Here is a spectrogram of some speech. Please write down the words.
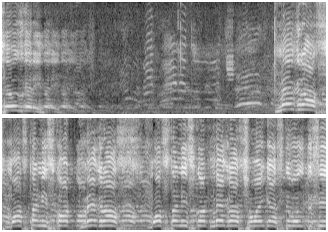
সেউজগাড়ি মেঘরাস মস্তান স্কট মেঘরাস মস্তান স্কট মেঘরাস সবাইকে আসতে বলতেছি।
